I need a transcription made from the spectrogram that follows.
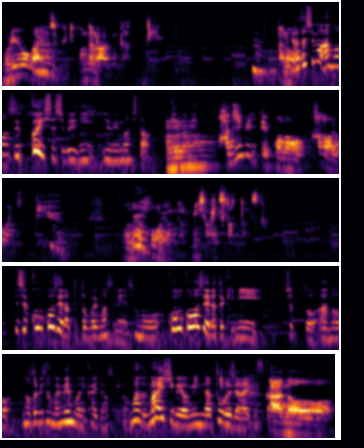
森鴎外の作品ってこんなのあるんだっていう。うん。あの私もあのすっごい久しぶりに読みました。けどね。うん。初めてこの「かのように」っていうこの本を読んだら、ミキさんはいつだったんですか？でそれ高校生だったと思いますね。その、高校生の時に、ちょっと、あの、のぞみさんもメモに書いてますけど、まず、舞姫をみんな通るじゃないですか。あの、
